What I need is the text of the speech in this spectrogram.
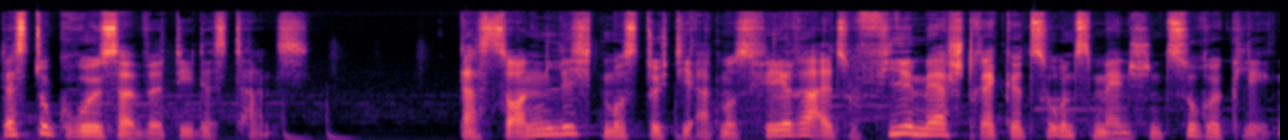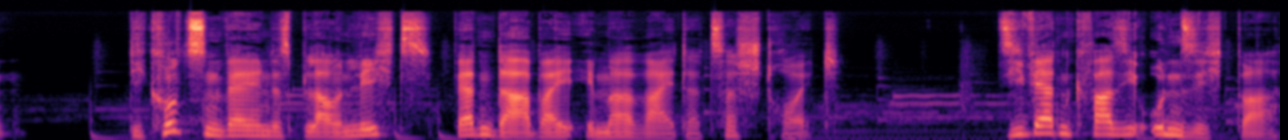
desto größer wird die Distanz. Das Sonnenlicht muss durch die Atmosphäre also viel mehr Strecke zu uns Menschen zurücklegen. Die kurzen Wellen des blauen Lichts werden dabei immer weiter zerstreut. Sie werden quasi unsichtbar,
